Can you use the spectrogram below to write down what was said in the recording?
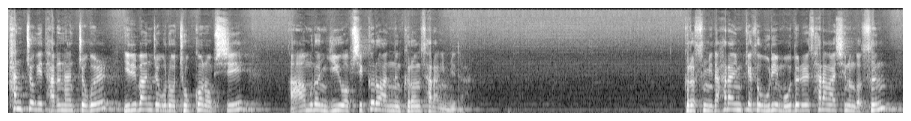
한쪽이 다른 한쪽을 일반적으로 조건 없이 아무런 이유 없이 끌어안는 그런 사랑입니다. 그렇습니다. 하나님께서 우리 모두를 사랑하시는 것은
